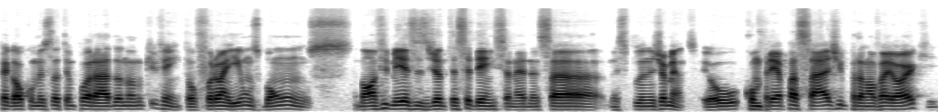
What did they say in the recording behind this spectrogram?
pegar o começo da temporada no ano que vem. Então foram aí uns bons nove meses de antecedência, né, nessa, nesse planejamento. Eu comprei a passagem para Nova York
